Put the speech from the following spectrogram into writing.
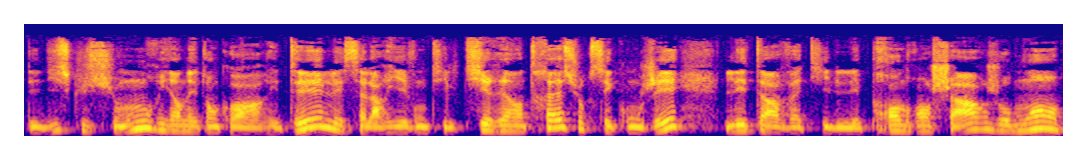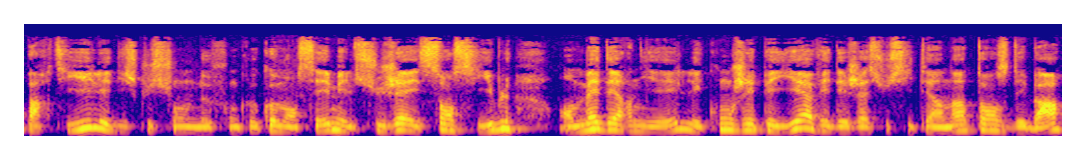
des discussions. Rien n'est encore arrêté. Les salariés vont-ils tirer un trait sur ces congés? L'État va-t-il les prendre en charge? Au moins en partie. Les discussions ne font que commencer, mais le sujet est sensible. En mai dernier, les congés payés avaient déjà suscité un intense débat.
